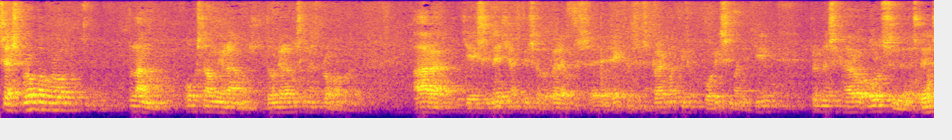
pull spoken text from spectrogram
σε ασπρόπαυρο πλάνο, όπως τα όνειρά μας. Τα όνειρά μας είναι ασπρόπαυρο. Άρα και η συνέχεια αυτής εδώ πέρα της ε, έκθεσης πράγματι είναι πολύ σημαντική. Πρέπει να συγχαρώ όλους τους συντελεστές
